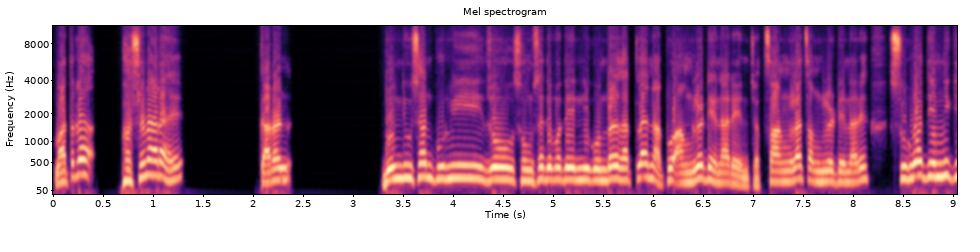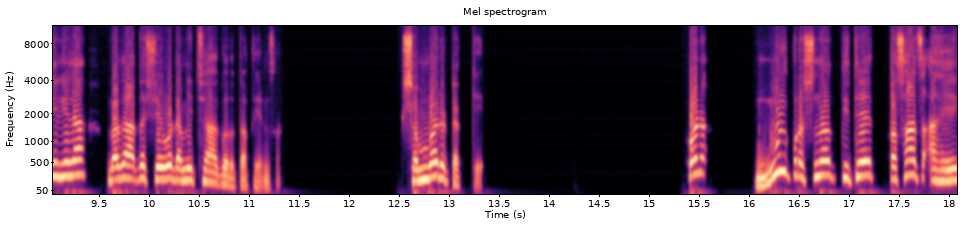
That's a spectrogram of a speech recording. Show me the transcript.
मात्र फसणार आहे. कारण दोन दिवसांपूर्वी जो संसदेमध्ये यांनी गोंधळ घातलाय ना तो अंगलट येणार आहे यांच्या चांगलाच अंगलट येणार आहे. सुरुवात यांनी केली ना बघा आता शेवट अमित शहा करतात यांचा. शंभर टक्के. पण मूळ प्रश्न तिथे तसाच आहे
